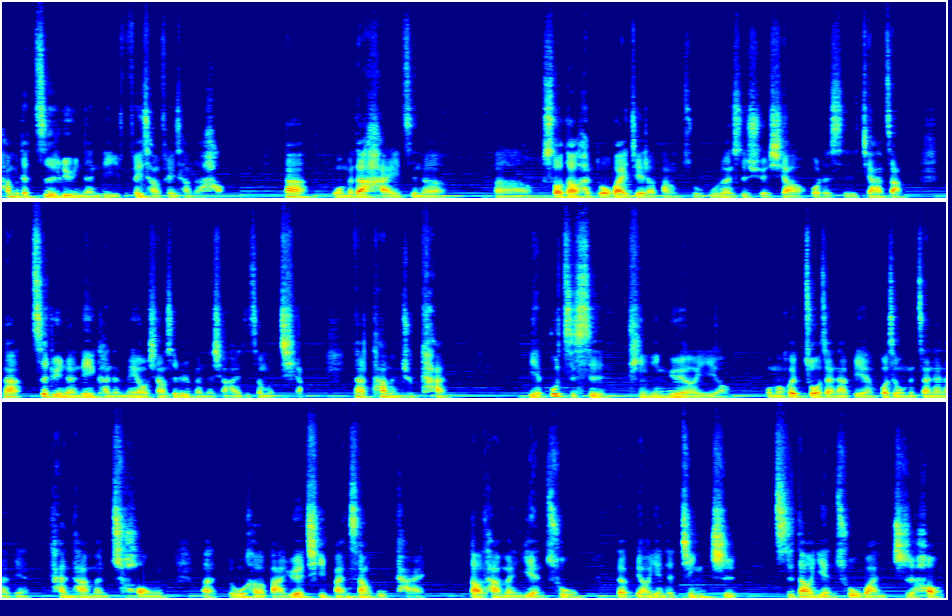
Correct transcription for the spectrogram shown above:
他们的自律能力非常非常的好。那我们的孩子呢，呃，受到很多外界的帮助，无论是学校或者是家长，那自律能力可能没有像是日本的小孩子这么强。那他们去看，也不只是听音乐而已哦，我们会坐在那边，或者我们站在那边看他们从呃如何把乐器搬上舞台。到他们演出的表演的精致，直到演出完之后，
